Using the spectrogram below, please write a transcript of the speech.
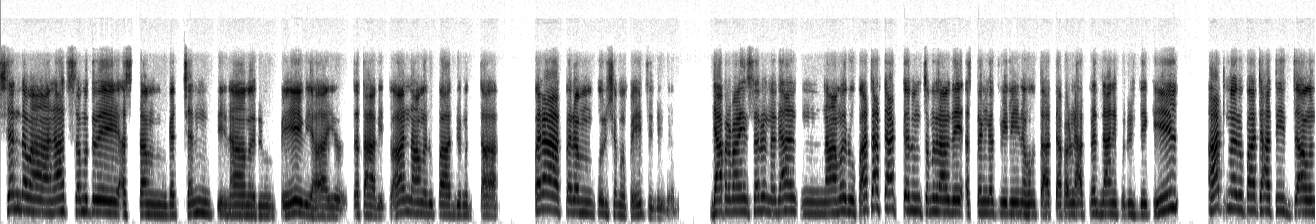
चंदमानात समुद्रे अस्तं गच्छन्ति नामरूपे विहाय। तथा विद्वान् नामरूपाद् विमुक्ता परात परम पुरुषमुपेच ज्याप्रमाणे सर्व नद्या नाम रूपाचा त्याग करून समुद्रामध्ये अस्तंगत विलीन होतात त्याप्रमाणे आत्मज्ञानी पुरुष देखील आत्मरूपाच्या अतीत जाऊन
